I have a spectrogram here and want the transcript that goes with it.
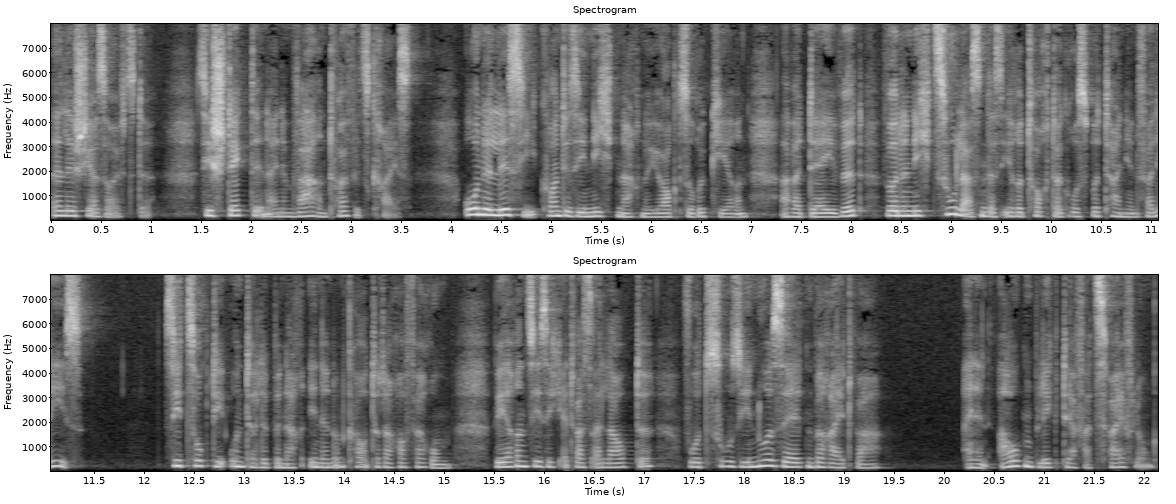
Alicia seufzte. Sie steckte in einem wahren Teufelskreis. Ohne Lissy konnte sie nicht nach New York zurückkehren, aber David würde nicht zulassen, dass ihre Tochter Großbritannien verließ. Sie zog die Unterlippe nach innen und kaute darauf herum, während sie sich etwas erlaubte, wozu sie nur selten bereit war einen Augenblick der Verzweiflung.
